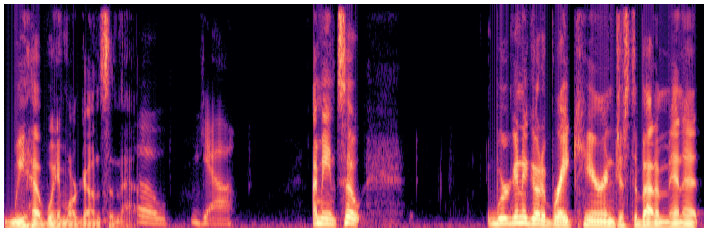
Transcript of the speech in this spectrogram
We have way more guns than that. Oh, yeah. I mean, so we're going to go to break here in just about a minute,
